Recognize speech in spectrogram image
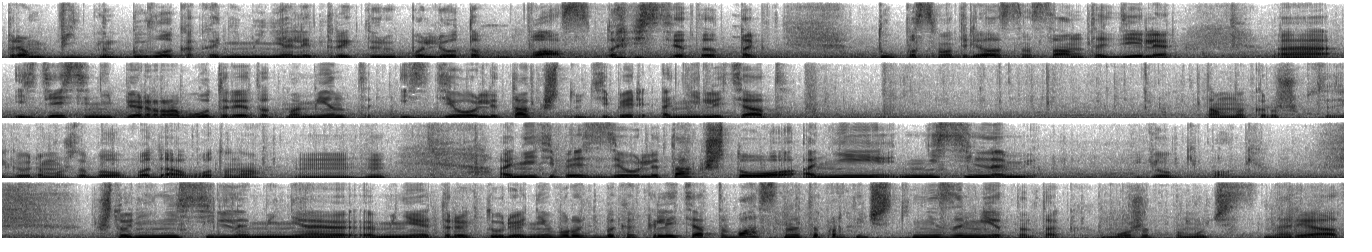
прям видно было, как они меняли траекторию полета в вас. То есть это так тупо смотрелось на самом-то деле. Э, и здесь они переработали этот момент и сделали так, что теперь они летят... Там на крышу, кстати говоря, можно было вода, вот она. Угу. Они теперь сделали так, что они не сильно... Елки-палки что они не сильно меняют, меняют траекторию. Они вроде бы как летят вас, но это практически незаметно так. Может помочь снаряд.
